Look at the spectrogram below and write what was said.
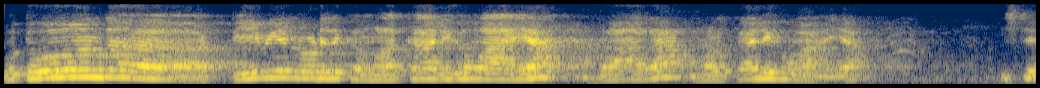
ಕುತೂಂದ ಟಿವಿ ನೋಡಿದಕ್ಕೆ ಮೊಳಕಾಲಿಗ ವಾಯ, ದಾರ, ಮೊಳಕಾಲಿಗ ವಾಯ. ಇಷ್ಟೇ,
